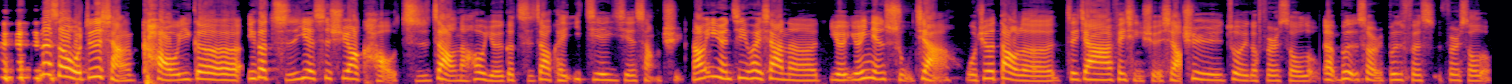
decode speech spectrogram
那时候我就是想考一个一个职业是需要考执照，然后有一个执照可以一阶一阶上去。然后因缘际会下呢，有有一年暑假，我就到了这家飞行学校去做一个 first solo，呃。不是，sorry，不是 first first solo，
